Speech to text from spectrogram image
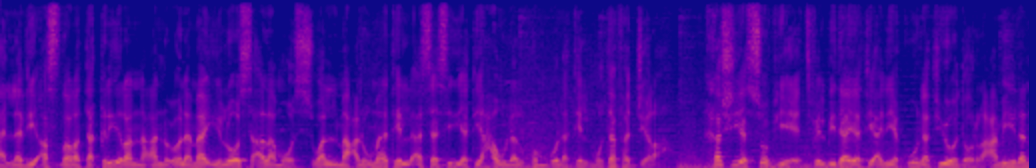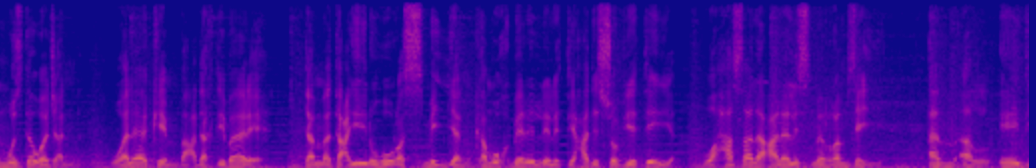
الذي أصدر تقريرا عن علماء لوس ألاموس والمعلومات الأساسية حول القنبلة المتفجرة. خشي السوفييت في البداية أن يكون ثيودور عميلا مزدوجا ولكن بعد اختباره تم تعيينه رسميا كمخبر للاتحاد السوفيتي وحصل على الاسم الرمزي MLAD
